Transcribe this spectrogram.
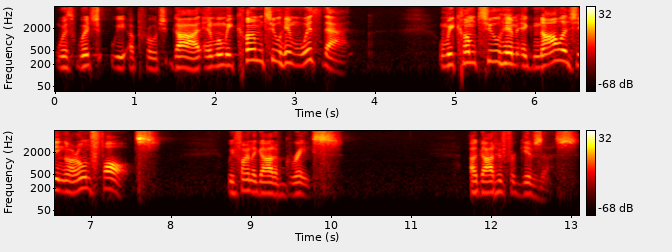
with which we approach God. And when we come to Him with that, when we come to Him acknowledging our own faults, we find a God of grace, a God who forgives us,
